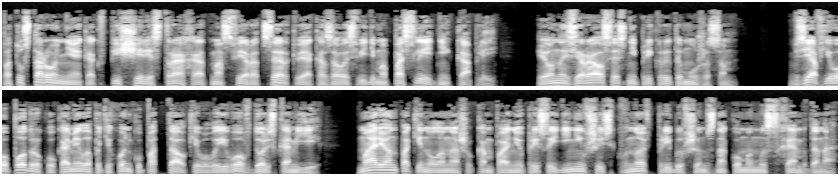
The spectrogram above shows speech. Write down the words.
Потусторонняя, как в пещере страха, атмосфера церкви оказалась, видимо, последней каплей, и он озирался с неприкрытым ужасом. Взяв его под руку, Камила потихоньку подталкивала его вдоль скамьи. Марион покинула нашу компанию, присоединившись к вновь прибывшим знакомым из Хэмпдона.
